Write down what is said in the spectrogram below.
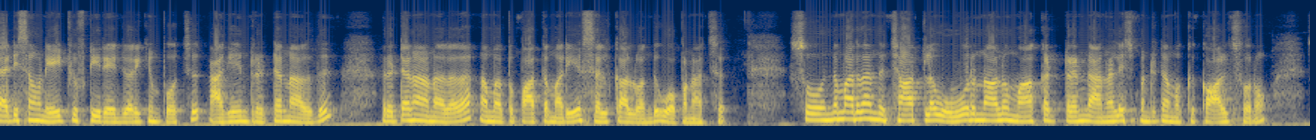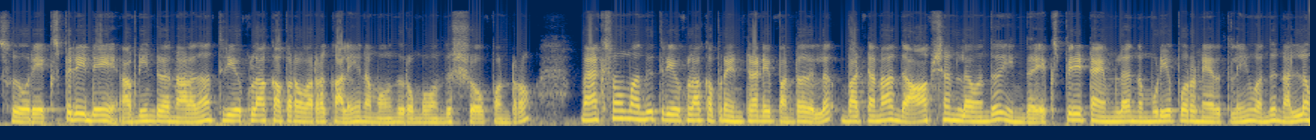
thirty seven eight fifty range வரைக்கும் போச்சு. அகெயின் ரிட்டர்ன் ஆகுது. ரிட்டர்ன் ஆனதில் தான் நம்ம இப்போ பார்த்த மாதிரியே செல் கால் வந்து ஓப்பன் ஆச்சு. ஸோ இந்த மாதிரி தான் இந்த சார்ட்டில் ஒவ்வொரு நாளும் மார்க்கெட் ட்ரெண்ட் அனலைஸ் பண்ணிட்டு நமக்கு கால்ஸ் வரும். ஸோ ஒரு எக்ஸ்பிரி டே அப்படின்றதுனால தான் த்ரீ ஓ கிளாக் அப்புறம் வர காலையும் நம்ம வந்து ரொம்ப வந்து ஷோ பண்ணுறோம் மேக்ஸிமம் வந்து த்ரீ ஓ கிளாக் அப்புறம் இன்ட்ராடே பண்ணுறதில்ல பட் ஆனால் அந்த ஆப்ஷனில் வந்து இந்த எக்ஸ்பிரி டைமில் இந்த முடிய போகிற நேரத்துலையும் வந்து நல்ல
